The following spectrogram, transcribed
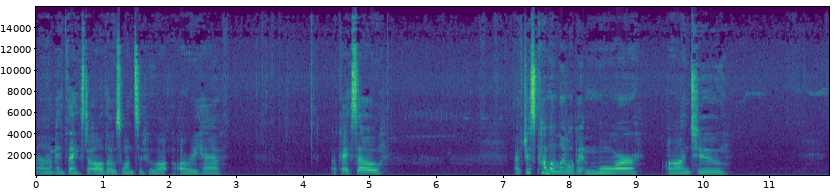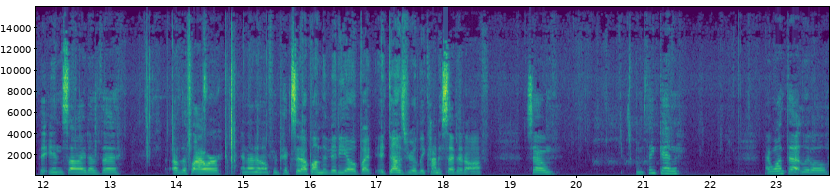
Um, and thanks to all those ones that who already have. Okay, so I've just come a little bit more onto the inside of the of the flower. And I don't know if it picks it up on the video but it does really kind of set it off. So I'm thinking I want that little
